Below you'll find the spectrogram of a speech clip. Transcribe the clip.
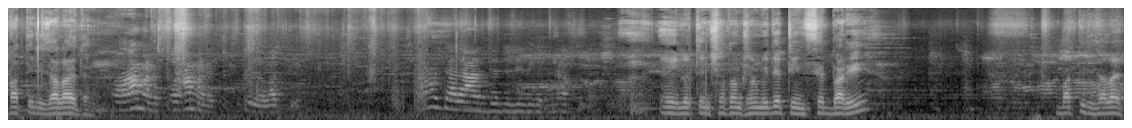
বাতিল জ্বালায় দেন। এই হলো তিন শতাংশের মধ্যে তিন সেট বাড়ি। বাতিল জ্বালায়।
